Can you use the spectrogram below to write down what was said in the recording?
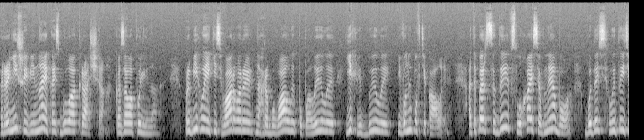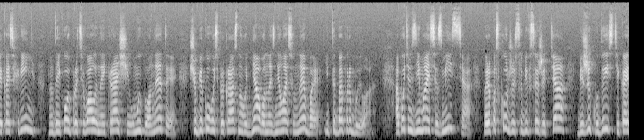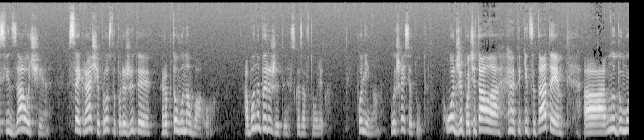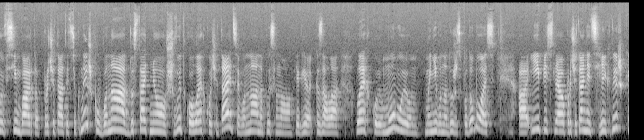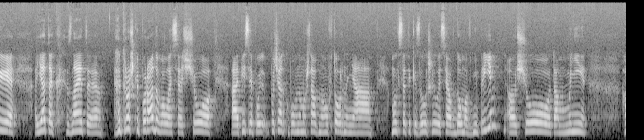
Раніше війна якась була краща, казала Поліна. Прибігли якісь варвари, награбували, попалили, їх відбили, і вони повтікали. А тепер сиди, вслухайся в небо, бо десь летить якась хрінь, над якою працювали найкращі уми планети, щоб якогось прекрасного дня вона знялась у небо і тебе прибила. А потім знімайся з місця, перепаскоджуй собі все життя, біжи кудись, тікай світ за очі. Все краще просто пережити раптову навалу. Або не пережити, сказав Толік. Поліно, лишайся тут. Отже, почитала е, такі цитати. Ну, думаю, всім варто прочитати цю книжку. Вона достатньо швидко, легко читається. Вона написана, як я казала, легкою мовою. Мені вона дуже сподобалась. І після прочитання цієї книжки я так, знаєте, трошки порадувалася, що після по- початку повномасштабного вторгнення ми все-таки залишилися вдома в Дніпрі, що там мені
